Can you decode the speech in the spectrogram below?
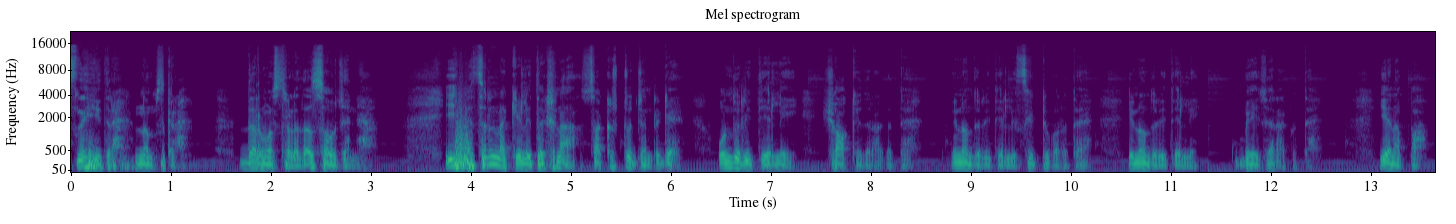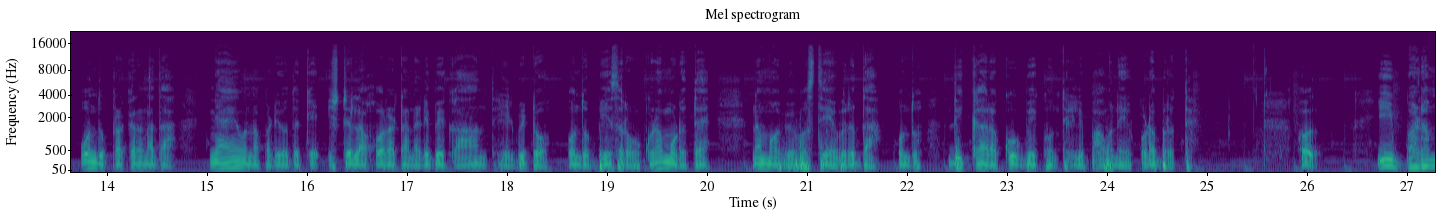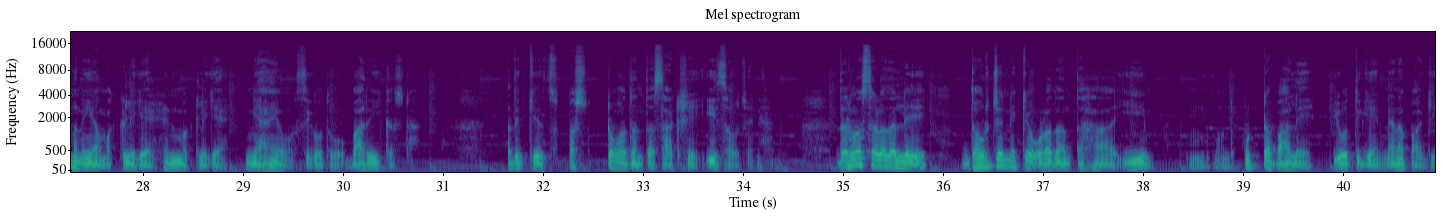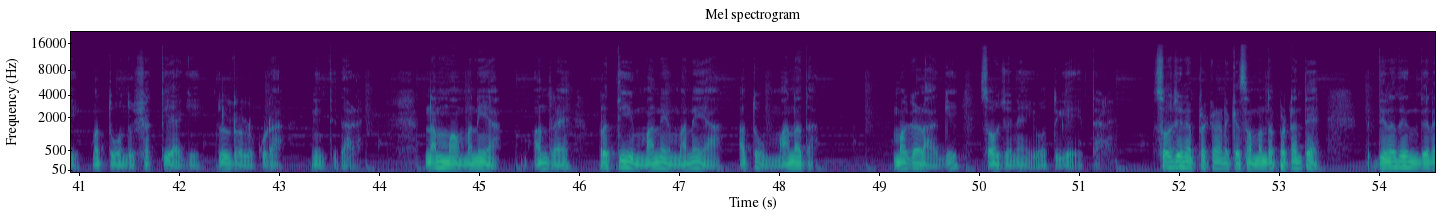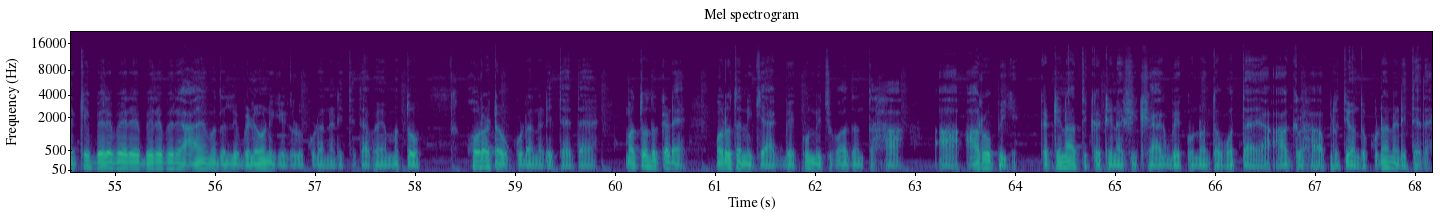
ಸ್ನೇಹಿತರೆ, ನಮಸ್ಕಾರ. ಧರ್ಮಸ್ಥಳದ ಸೌಜನ್ಯ. ಈ ಹೆಸರನ್ನು ಕೇಳಿದ ತಕ್ಷಣ ಸಾಕಷ್ಟು ಜನರಿಗೆ ಒಂದು ರೀತಿಯಲ್ಲಿ ಶಾಕ್ ಎದುರಾಗುತ್ತೆ, ಇನ್ನೊಂದು ರೀತಿಯಲ್ಲಿ ಸಿಟ್ಟು ಬರುತ್ತೆ, ಇನ್ನೊಂದು ರೀತಿಯಲ್ಲಿ ಬೇಜಾರಾಗುತ್ತೆ. ಏನಪ್ಪ, ಒಂದು ಪ್ರಕರಣದ ನ್ಯಾಯವನ್ನು ಪಡೆಯೋದಕ್ಕೆ ಇಷ್ಟೆಲ್ಲ ಹೋರಾಟ ನಡಿಬೇಕಾ ಅಂತ ಹೇಳಿಬಿಟ್ಟು ಒಂದು ಬೇಸರವು ಕೂಡ ಮೂಡುತ್ತೆ. ನಮ್ಮ ವ್ಯವಸ್ಥೆಯ ವಿರುದ್ಧ ಒಂದು ಧಿಕ್ಕಾರ ಕೂಗಬೇಕು ಅಂತ ಹೇಳಿ ಭಾವನೆಯು ಕೂಡ ಬರುತ್ತೆ. ಹೌದು. ಈ ಬಡ ಮನೆಯ ಮಕ್ಕಳಿಗೆ ಹೆಣ್ಮಕ್ಕಳಿಗೆ ನ್ಯಾಯ ಸಿಗೋದು ಭಾರೀ ಕಷ್ಟ. ಅದಕ್ಕೆ ಸ್ಪಷ್ಟವಾದಂಥ ಸಾಕ್ಷಿ ಈ ಸೌಜನ್ಯ. ಧರ್ಮಸ್ಥಳದಲ್ಲಿ ದೌರ್ಜನ್ಯಕ್ಕೆ ಒಳದಂತಹ ಈ ಒಂದು ಪುಟ್ಟ ಬಾಲೆ ಇವತ್ತಿಗೆ ನೆನಪಾಗಿ ಮತ್ತು ಒಂದು ಶಕ್ತಿಯಾಗಿ ಎಲ್ಲರಲ್ಲೂ ಕೂಡ ನಿಂತಿದ್ದಾಳೆ. ನಮ್ಮ ಮನೆಯ, ಅಂದರೆ ಪ್ರತಿ ಮನೆ ಮನೆಯ ಅಥವಾ ಮನದ ಮಗಳಾಗಿ ಸೌಜನ್ಯ ಇವತ್ತಿಗೆ ಇದ್ದಾಳೆ. ಸೌಜನ್ಯ ಪ್ರಕರಣಕ್ಕೆ ಸಂಬಂಧಪಟ್ಟಂತೆ ದಿನದಿಂದ ದಿನಕ್ಕೆ ಬೇರೆ ಬೇರೆ ಬೇರೆ ಬೇರೆ ಆಯಾಮದಲ್ಲಿ ಬೆಳವಣಿಗೆಗಳು ಕೂಡ ನಡೀತಿದ್ದಾವೆ ಮತ್ತು ಹೋರಾಟವು ಕೂಡ ನಡೀತಾ ಇದೆ. ಮತ್ತೊಂದು ಕಡೆ ಮರು ತನಿಖೆ ಆಗಬೇಕು ನಿಜವಾದಂತಹ ಆ ಆರೋಪಿಗೆ ಕಠಿಣಾತಿ ಕಠಿಣ ಶಿಕ್ಷೆ ಆಗಬೇಕು ಅನ್ನುವಂಥ ಒತ್ತಾಯ, ಆಗ್ರಹ ಪ್ರತಿಯೊಂದು ಕೂಡ ನಡೀತಿದೆ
